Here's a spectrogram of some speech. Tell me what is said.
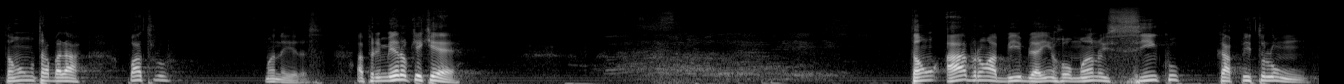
Então vamos trabalhar quatro maneiras. A primeira, o que, que é? Então, abram a Bíblia em Romanos 5, capítulo 1.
